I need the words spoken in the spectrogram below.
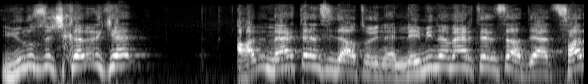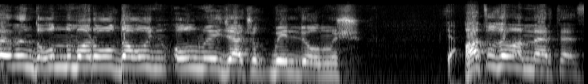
Yunus'u çıkarırken abi Mertens'i de at oyuna. Lemina Mertens'i at. Yani Sara'nın da on numara oldu olmayacağı çok belli olmuş. Ya at o zaman Mertens'i.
